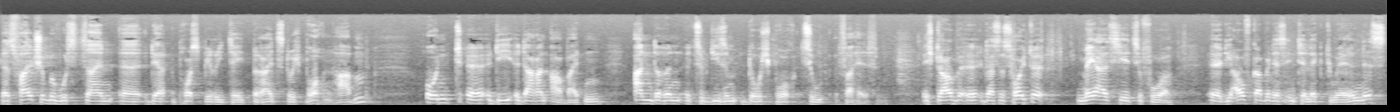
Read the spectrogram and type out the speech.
das falsche Bewusstsein äh, der Prosperität bereits durchbrochen haben und äh, die daran arbeiten, anderen äh, zu diesem Durchbruch zu verhelfen. Ich glaube, äh, dass es heute mehr als je zuvor äh, die Aufgabe des Intellektuellen ist,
